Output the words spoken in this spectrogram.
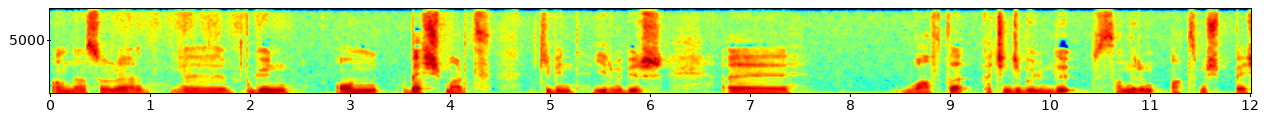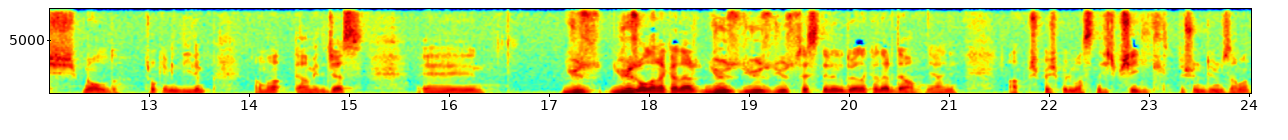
Ondan sonra e, bugün 15 Mart 2021. E, bu hafta kaçıncı bölümdü? Sanırım 65 mi oldu? Çok emin değilim ama devam edeceğiz. E, 100 100 olana kadar 100 100 100 seslerini duyana kadar devam. Yani 65 bölüm aslında hiçbir şey değil düşündüğüm zaman.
